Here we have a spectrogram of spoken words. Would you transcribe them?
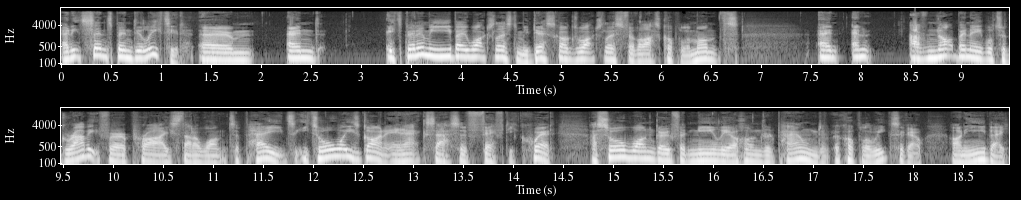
and it's since been deleted. Um, and it's been on my eBay watch list and my Discogs watch list for the last couple of months, and and I've not been able to grab it for a price that I want to pay. It's, it's always gone in excess of fifty quid. I saw one go for nearly a hundred pound a couple of weeks ago on eBay.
